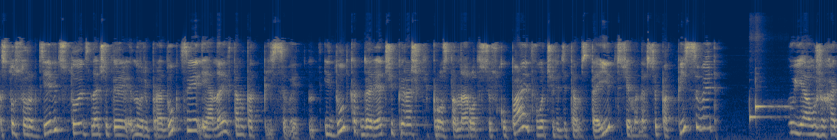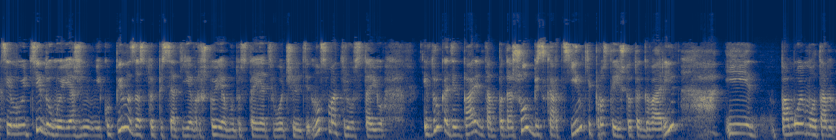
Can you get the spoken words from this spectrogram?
149 стоит, значит, э, ну, репродукции, и она их там подписывает. Идут как горячие пирожки. Просто народ все скупает, в очереди там стоит, всем она все подписывает. Ну, я уже хотела уйти, думаю, я же не купила за 150 евро, что я буду стоять в очереди. Ну, смотрю, стою. И вдруг один парень там подошел без картинки, просто ей что-то говорит. И, по-моему, там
